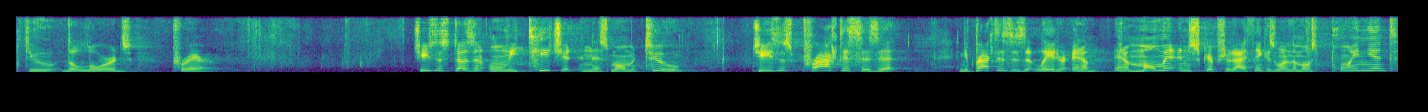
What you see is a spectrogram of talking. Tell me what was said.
through the Lord's Prayer. Jesus doesn't only teach it in this moment, too, Jesus practices it, and He practices it later in a, in a moment in Scripture that I think is one of the most poignant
